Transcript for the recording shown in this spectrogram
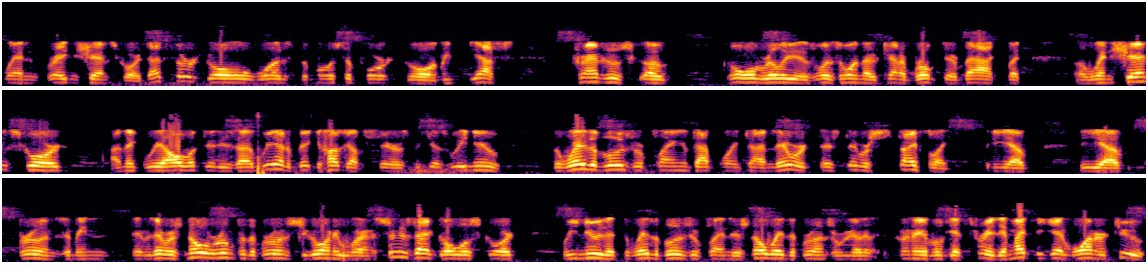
when Brayden Schenn scored. That third goal was the most important goal. I mean, yes, Transo's uh, goal really is, was the one that kind of broke their back, but uh, when Schenn scored, I think we all looked at his. Uh, we had a big hug upstairs because we knew the way the Blues were playing at that point in time, they were they were stifling the uh, the uh, Bruins. I mean, there, there was no room for the Bruins to go anywhere. And as soon as that goal was scored, we knew that the way the Blues were playing, there's no way the Bruins were going to be able to get three. They might get one or two,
